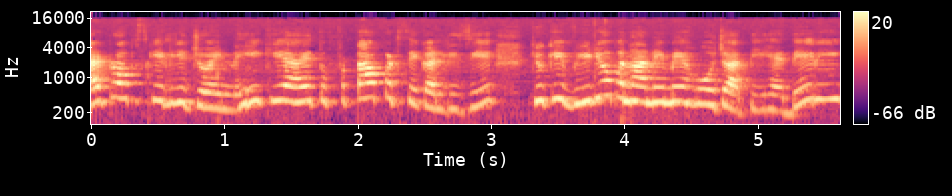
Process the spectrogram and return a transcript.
एड्रॉप्स के लिए ज्वाइन नहीं किया है तो फटाफट से कर लीजिए, क्योंकि वीडियो बनाने में हो जाती है देरी,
